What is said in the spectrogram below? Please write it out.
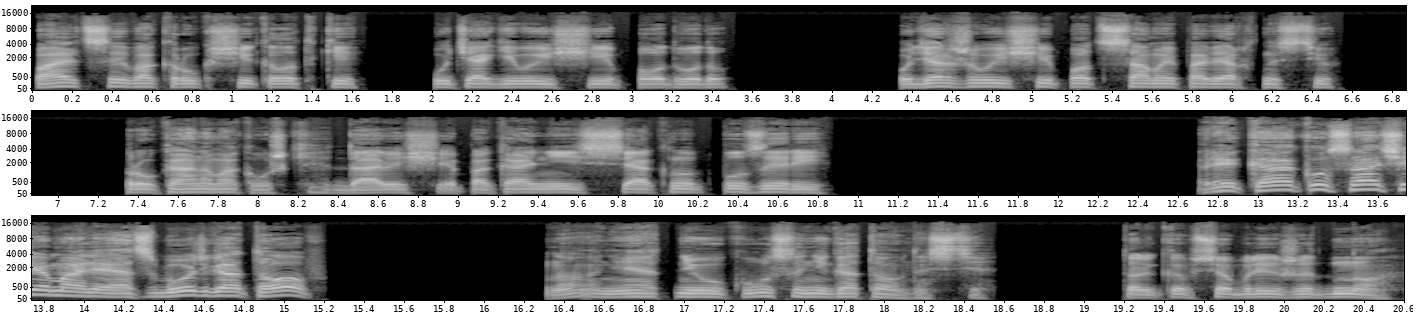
Пальцы вокруг щиколотки, утягивающие под воду, удерживающие под самой поверхностью. Рука на макушке, давящая, пока не иссякнут пузыри. «Река кусачая, малец, будь готов!» Но нет ни укуса, ни готовности. Только все ближе дно.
